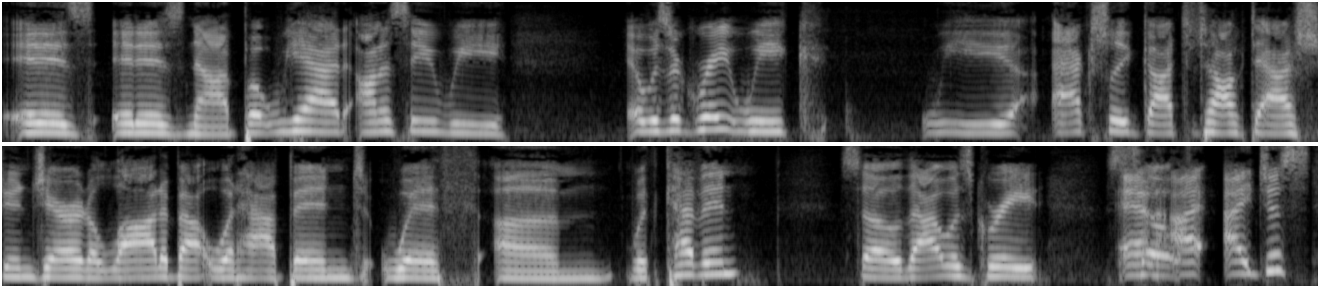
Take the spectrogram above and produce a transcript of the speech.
it is it is not. But we had honestly we. It was a great week. We actually got to talk to Ashley and Jared a lot about what happened with um with Kevin. So that was great. and so, I, I just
